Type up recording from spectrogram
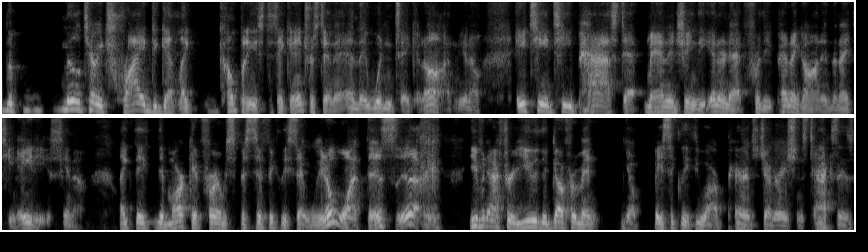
the military tried to get like companies to take an interest in it and they wouldn't take it on you know at&t passed at managing the internet for the pentagon in the 1980s you know like they, the market firms specifically said we don't want this Ugh. even after you the government you know basically through our parents generations taxes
